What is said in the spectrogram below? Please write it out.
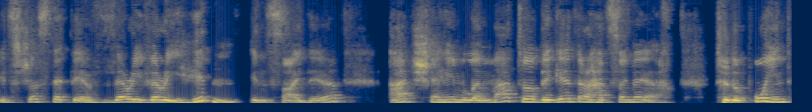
It's just that they're very, very hidden inside there. To the point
